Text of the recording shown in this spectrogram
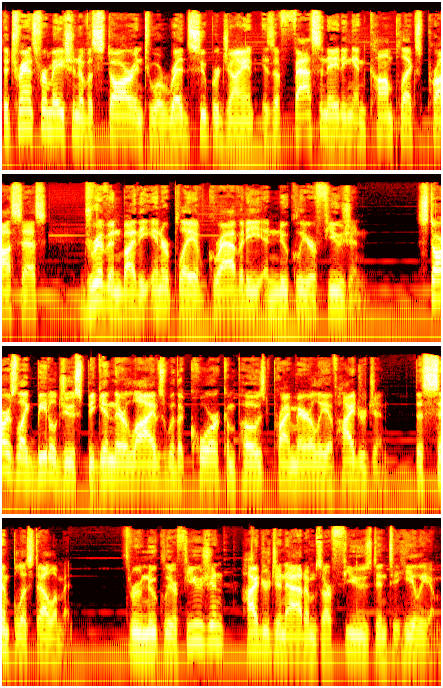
The transformation of a star into a red supergiant is a fascinating and complex process driven by the interplay of gravity and nuclear fusion. Stars like Betelgeuse begin their lives with a core composed primarily of hydrogen, the simplest element. Through nuclear fusion, hydrogen atoms are fused into helium,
